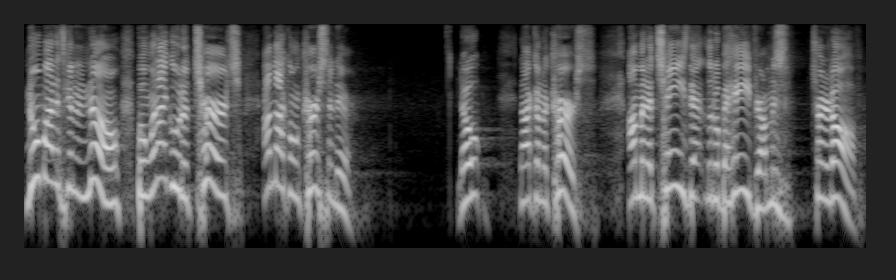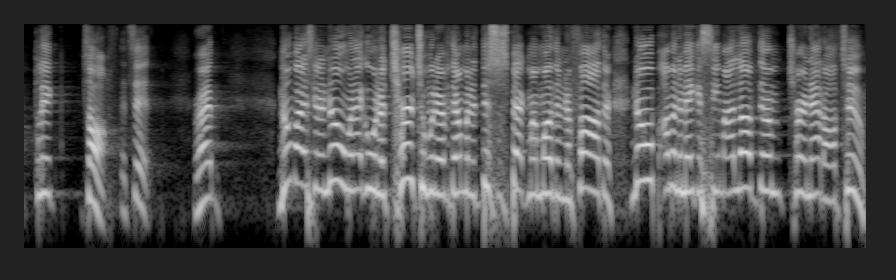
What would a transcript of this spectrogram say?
nobody's gonna know, but when I go to church, I'm not gonna curse in there. Nope, not gonna curse. I'm gonna change that little behavior. I'm just turn it off. Click, it's off. That's it, right? Nobody's gonna know when I go into church or whatever that I'm gonna disrespect my mother and the father. Nope, I'm gonna make it seem I love them. Turn that off too.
